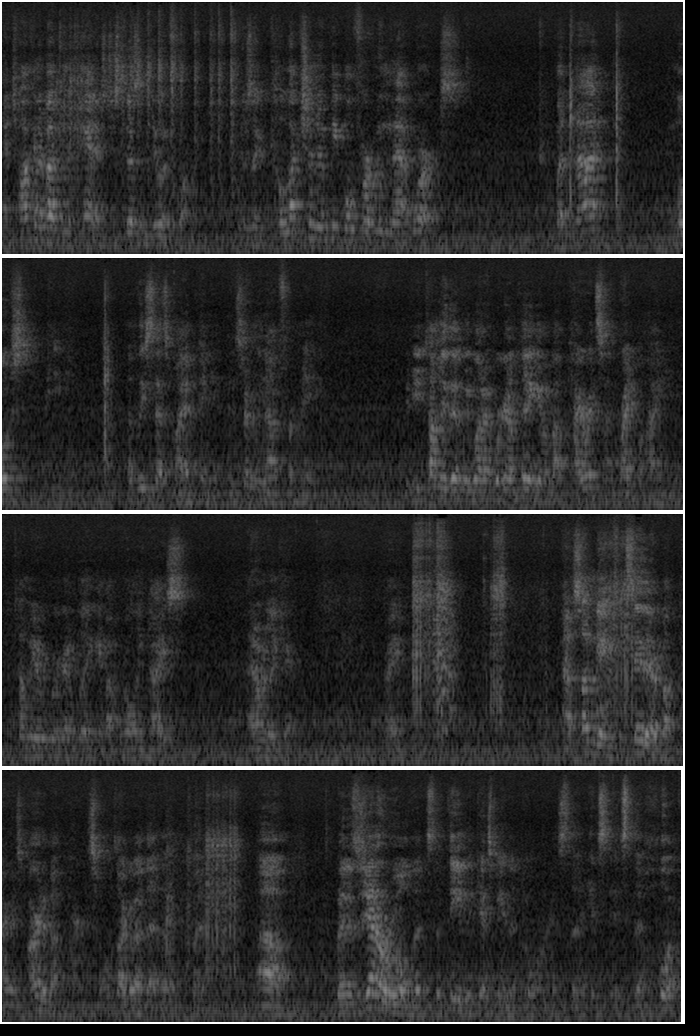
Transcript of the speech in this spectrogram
And talking about the mechanics just doesn't do it for me. There's a collection of people for whom that works, but not most people. At least that's my opinion, and certainly not for me. If you tell me that we want to, we're going to play a game about pirates, I'm right behind you. Tell me we're going to play a game about rolling dice, I don't really care, right? Now, some games that say they're about pirates aren't about pirates, so we'll talk about that later. But, um, but as a general rule, that's the theme that gets me in the door. It's the, it's, it's the hook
